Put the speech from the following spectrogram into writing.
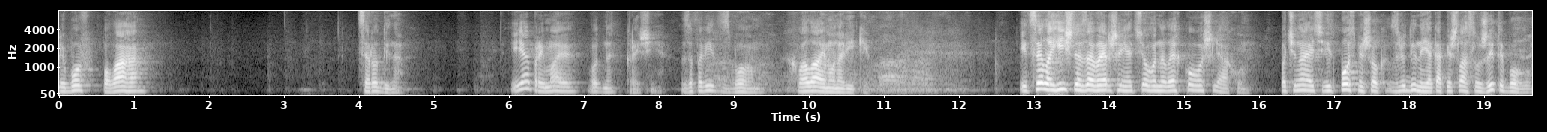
любов, повага. Це родина. І я приймаю водне крещення. Заповіт з Богом. Хвала йому навіки. І це логічне завершення цього нелегкого шляху, починаючи від посмішок з людини, яка пішла служити Богу,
